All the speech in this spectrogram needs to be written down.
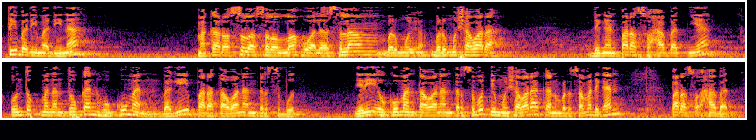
tiba di Madinah, maka Rasulullah sallallahu alaihi wasallam bermusyawarah dengan para sahabatnya untuk menentukan hukuman bagi para tawanan tersebut. Jadi hukuman tawanan tersebut dimusyawarahkan bersama dengan para sahabat.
